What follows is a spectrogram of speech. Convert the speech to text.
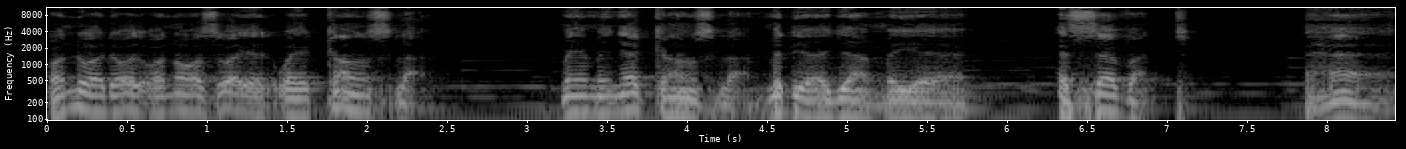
Ono ono a counselor. Me me counselor. Me dia me a servant. Uh-huh.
